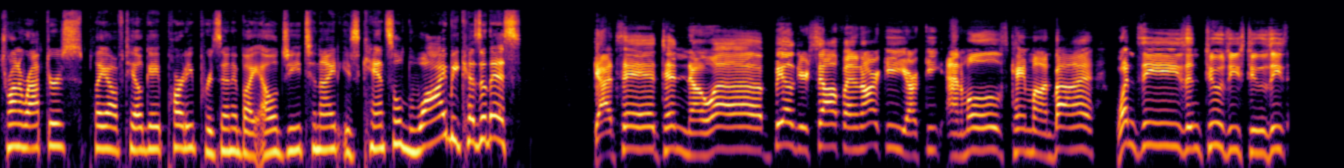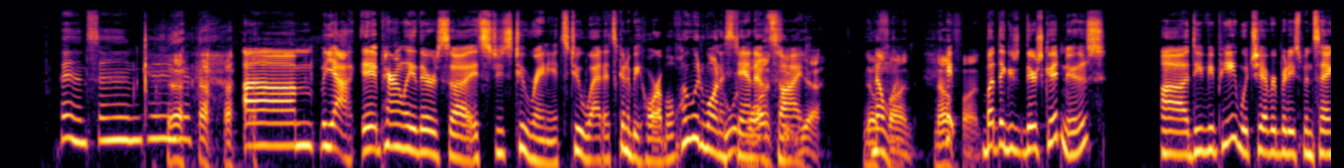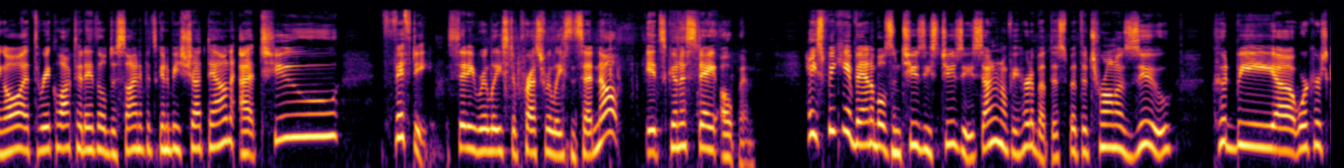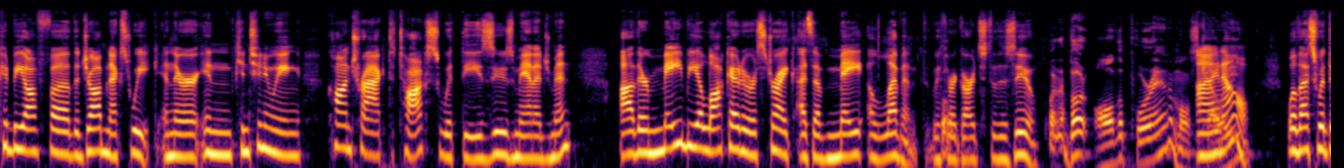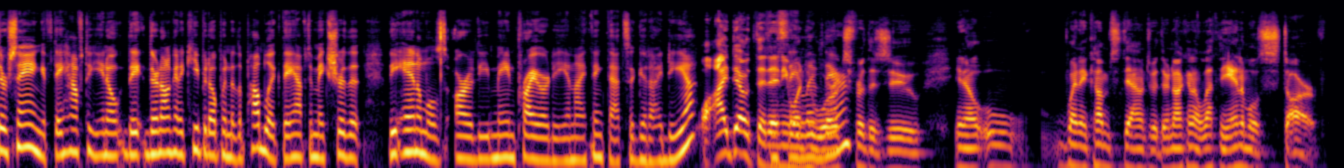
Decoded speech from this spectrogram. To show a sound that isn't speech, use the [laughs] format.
Toronto Raptors playoff tailgate party presented by LG tonight is canceled. Why? Because of this. God said to Noah, build yourself an arky, arky. Animals came on by, onesies and twosies, twosies. Vincent, can you- [laughs] um, yeah. Apparently, there's. Uh, it's just too rainy. It's too wet. It's going to be horrible. Who would want to stand to? outside? Yeah. No, No fun. one. No Hey, fun. But there's good news. Uh, DVP, which everybody's been saying, oh, at three o'clock today they'll decide if it's going to be shut down. At two fifty, City released a press release and said, no, it's going to stay open. Hey, speaking of animals and Tuesdays, Tuesdays, I don't know if you heard about this, but the Toronto Zoo could be uh, workers could be off uh, the job next week, and they're in continuing contract talks with the zoo's management. Uh, there may be a lockout or a strike as of May 11th with regards to the zoo. what about all the poor animals? I know. Well, that's what they're saying. If they have to, you know, they, they're not going to keep it open to the public. They have to make sure that the animals are the main priority. And I think that's a good idea. Well, I doubt that anyone who works there? for the zoo, you know, when it comes down to it, they're not going to let the animals starve,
